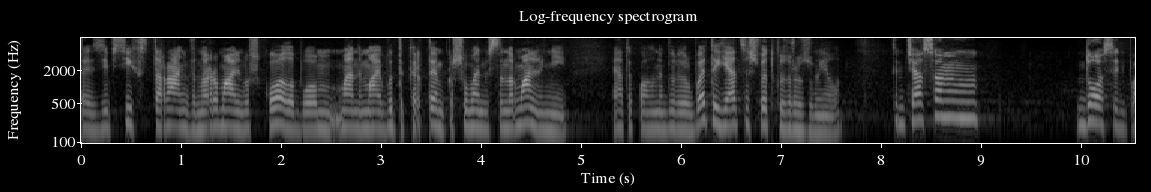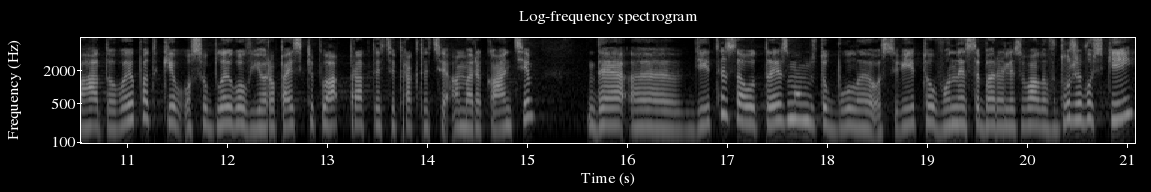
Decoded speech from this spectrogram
е, зі всіх старань в нормальну школу, бо в мене має бути картинка, що в мене все нормально. Ні, я такого не буду робити. Я це швидко зрозуміла. Тим часом досить багато випадків, особливо в європейській практиці, практиці американців, де е, діти з аутизмом здобули освіту, вони себе реалізували в дуже вузькій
